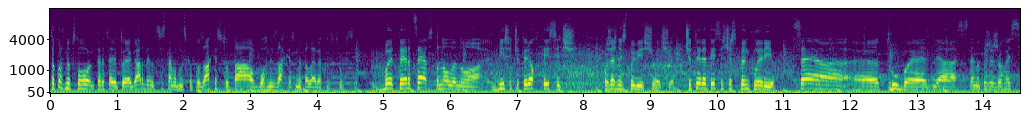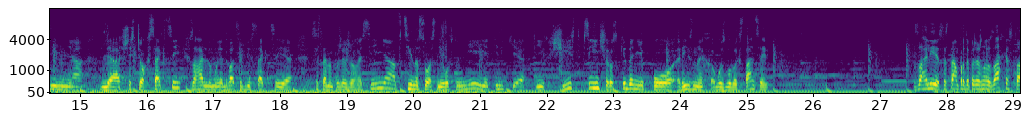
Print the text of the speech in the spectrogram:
Також ми обслуговуємо ТРЦ Вікторія Гарден, систему блискавку захисту та вогнезахист металевих конструкцій. В ТРЦ встановлено більше 4 тисяч пожежних сповіщувачів, 4 тисячі спринклерів. Це е, труби для системи пожежогасіння для шістьох секцій. В загальному є 22 секції системи пожежогасіння. В цій насній в основній є тільки їх 6. Всі інші розкидані по різних вузлових станціях. Взагалі, система протипожежного захисту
